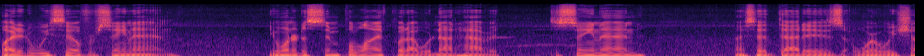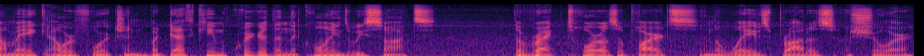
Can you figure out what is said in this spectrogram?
Why did we sail for St. Anne? You wanted a simple life, but I would not have it. To St. Anne, I said that is where we shall make our fortune, but death came quicker than the coins we sought. The wreck tore us apart, and the waves brought us ashore.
